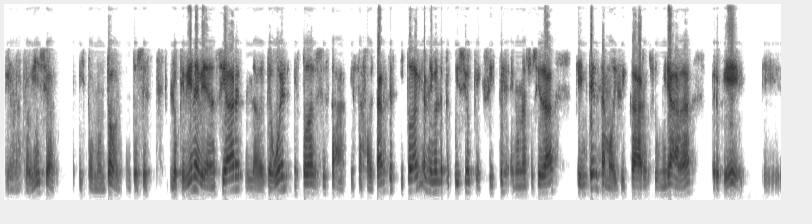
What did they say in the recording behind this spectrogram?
pero en las provincias visto un montón. Entonces, lo que viene a evidenciar la de es todas esas, esas faltantes y todavía el nivel de prejuicio que existe en una sociedad que intenta modificar su mirada, pero que eh,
